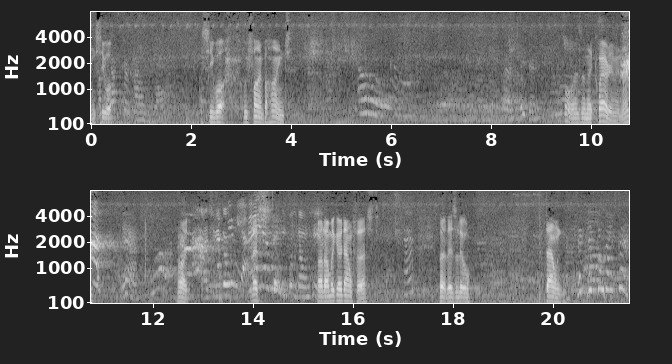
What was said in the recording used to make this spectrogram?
and see what see what we find behind. Oh, oh, there's an aquarium in there. Yeah. Right. We go? Let's go down here. hold on. We go down first. Look, there's a little down Let's, let's go downstairs.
